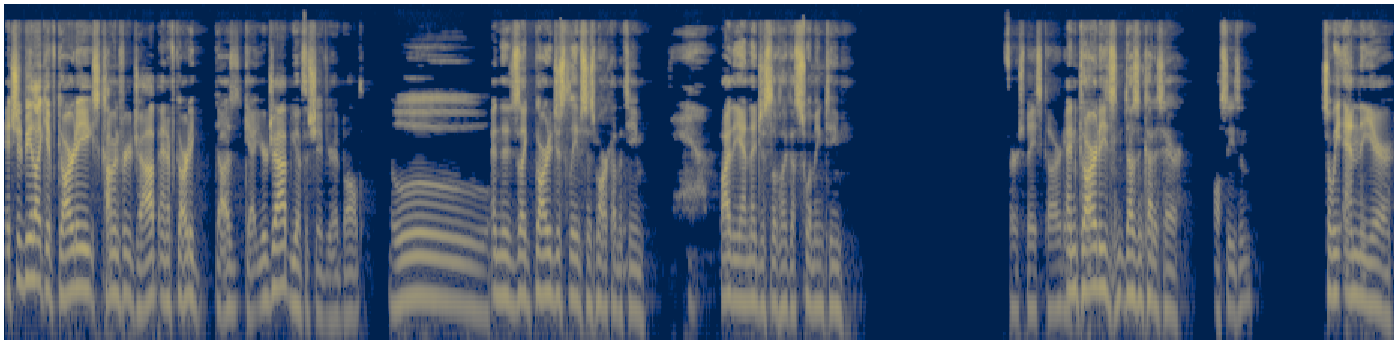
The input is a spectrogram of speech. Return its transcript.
It should be like if Guardy's coming for your job, and if Guardy does get your job, you have to shave your head bald. Ooh. And it's like Guardy just leaves his mark on the team. By the end, they just look like a swimming team. First base Guardy. And Guardy doesn't cut his hair all season. So we end the year.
